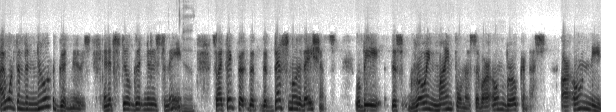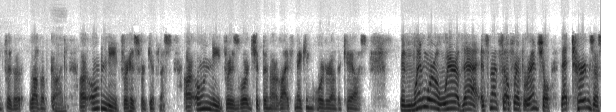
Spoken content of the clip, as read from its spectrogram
I want them to know the good news, and it's still good news to me. Yeah. So I think the, the, the best motivations will be this growing mindfulness of our own brokenness, our own need for the love of God, our own need for His forgiveness, our own need for His Lordship in our life, making order out of chaos. And when we're aware of that, it's not self referential. That turns us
